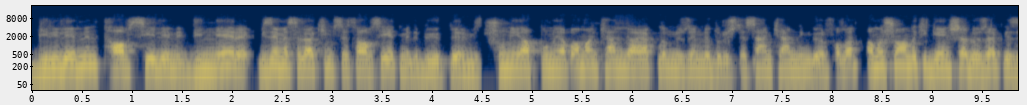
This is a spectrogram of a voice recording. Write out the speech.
birilerinin tavsiyelerini dinleyerek bize mesela kimse tavsiye etmedi büyüklerimiz. Şunu yap bunu yap aman kendi ayaklarının üzerinde dur işte sen kendin gör falan. Ama şu andaki gençler özellikle Z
